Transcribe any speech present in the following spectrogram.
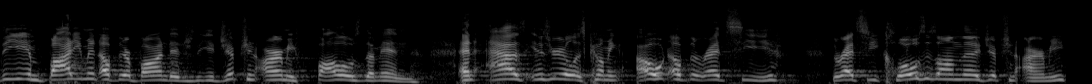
the embodiment of their bondage, the Egyptian army follows them in. And as Israel is coming out of the Red Sea, the Red Sea closes on the Egyptian army,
